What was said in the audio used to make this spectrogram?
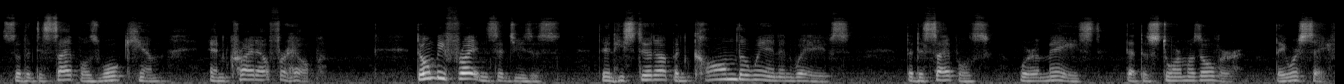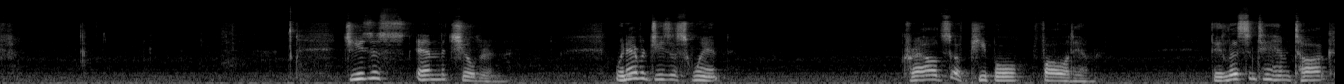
so the disciples woke him and cried out for help. Don't be frightened, said Jesus. Then he stood up and calmed the wind and waves. The disciples were amazed that the storm was over. They were safe. Jesus and the children. Whenever Jesus went, Crowds of people followed him. They listened to him talk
